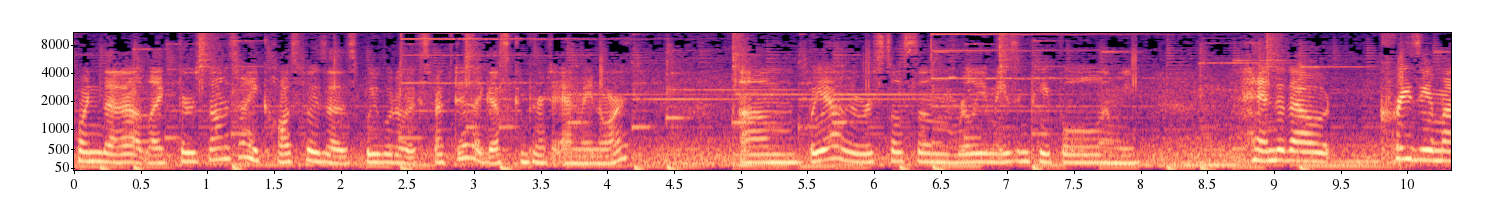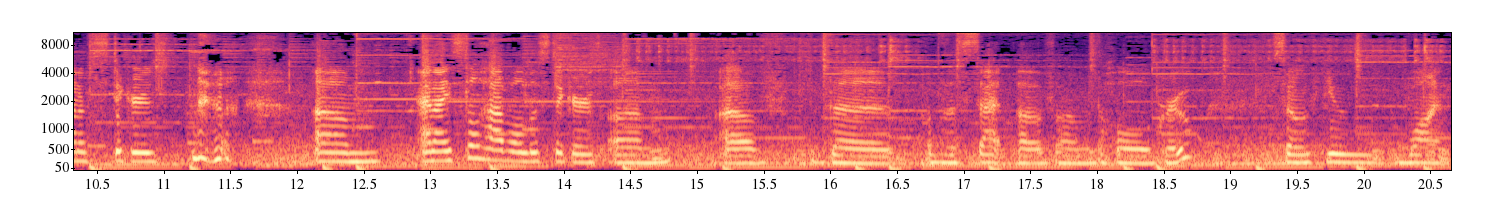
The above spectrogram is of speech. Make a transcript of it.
pointed that out. Like there's not as many cosplays as we would have expected, I guess, compared to Anime North. Um, but yeah, there were still some really amazing people and we handed out crazy amount of stickers. um, and I still have all the stickers um, of the of the set of um, the whole group. So if you want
